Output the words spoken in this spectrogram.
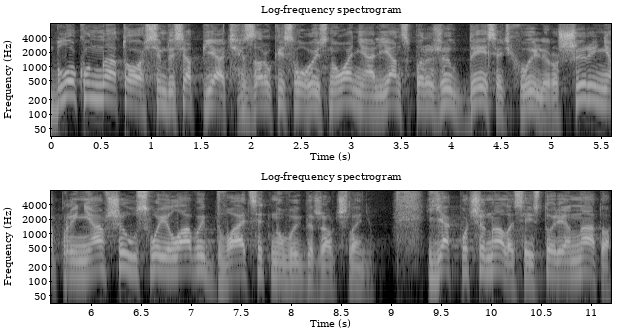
Блоку НАТО 75 за роки свого існування альянс пережив 10 хвиль розширення, прийнявши у свої лави 20 нових держав-членів. Як починалася історія НАТО,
